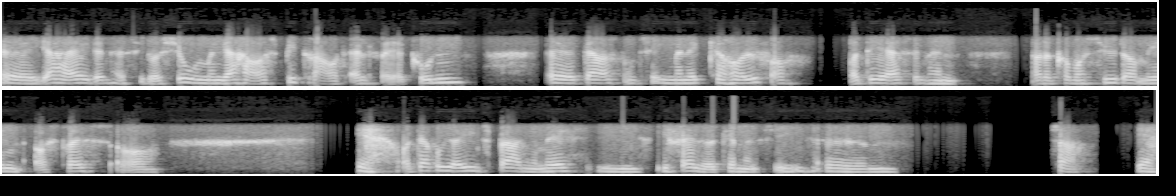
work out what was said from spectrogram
Øh, jeg er i den her situation, men jeg har også bidraget alt, hvad jeg kunne. Øh, der er også nogle ting, man ikke kan holde for. Og det er simpelthen, når der kommer sygdom ind, og stress, og ja, og der ryger ens børn jo med i, i faldet, kan man sige. Øhm, så Ja.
